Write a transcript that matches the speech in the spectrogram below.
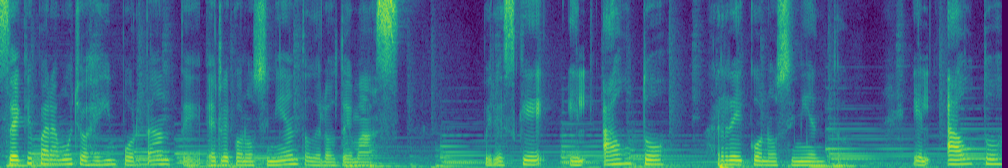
Sé que para muchos es importante el reconocimiento de los demás, pero es que el auto reconocimiento, el auto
